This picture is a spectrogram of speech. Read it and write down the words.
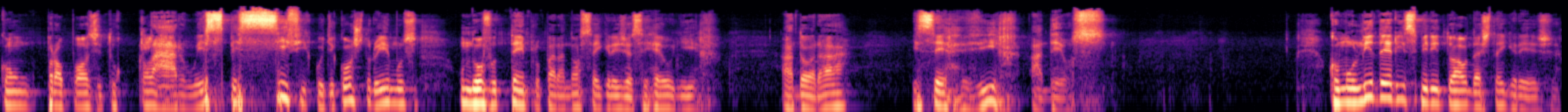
com um propósito claro, específico de construirmos um novo templo para a nossa igreja se reunir, adorar e servir a Deus como líder espiritual desta igreja,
